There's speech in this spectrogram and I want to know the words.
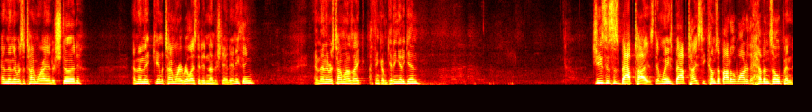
And then there was a time where I understood. And then there came a time where I realized I didn't understand anything. And then there was time when I was like, I think I'm getting it again. Jesus is baptized, and when he's baptized, he comes up out of the water, the heavens open,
